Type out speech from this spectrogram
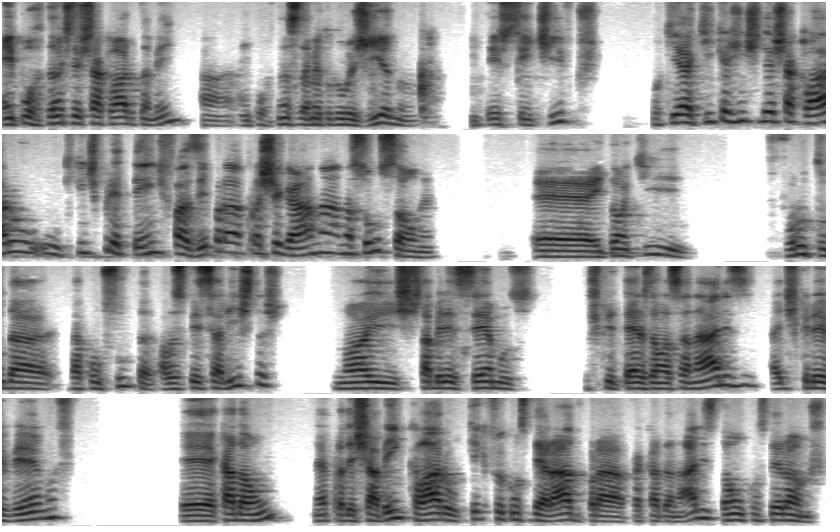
é importante deixar claro também a, a importância da metodologia no, em textos científicos, porque é aqui que a gente deixa claro o que a gente pretende fazer para chegar na, na, solução. Né? É, então, aqui, fruto da, da consulta aos especialistas, nós estabelecemos os critérios da nossa análise, aí descrevemos é, cada um, né, para deixar bem claro o que, que foi considerado para cada análise. Então, consideramos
